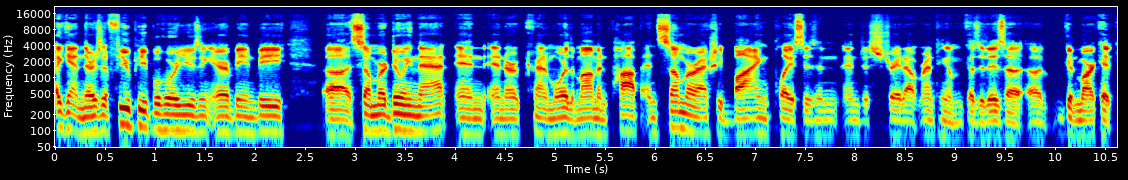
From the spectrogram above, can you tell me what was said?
again, there's a few people who are using Airbnb. Uh, some are doing that and and are kind of more the mom and pop, and some are actually buying places and, and just straight out renting them because it is a, a good market.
